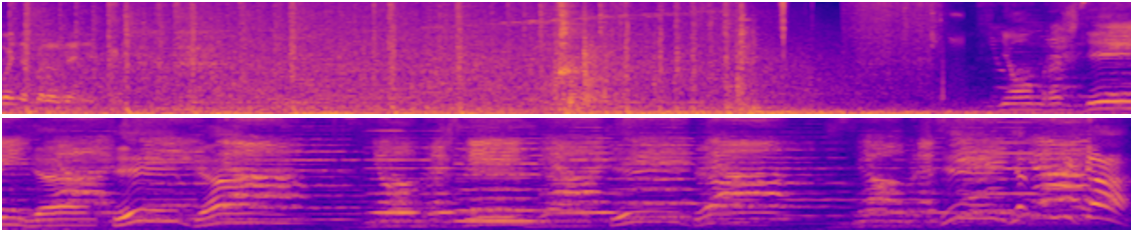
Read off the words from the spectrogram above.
Огонь на поражение. днем рождения тебя! С днем рождения тебя! С днем рождения! Тихо!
